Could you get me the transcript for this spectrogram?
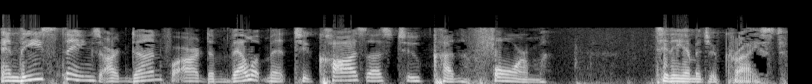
And these things are done for our development to cause us to conform to the image of Christ.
